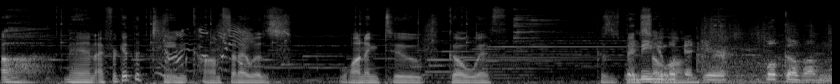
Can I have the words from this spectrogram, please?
Oh, man, I forget the team comps that I was wanting to go with. Because it's been Maybe so you long. look at your book of um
